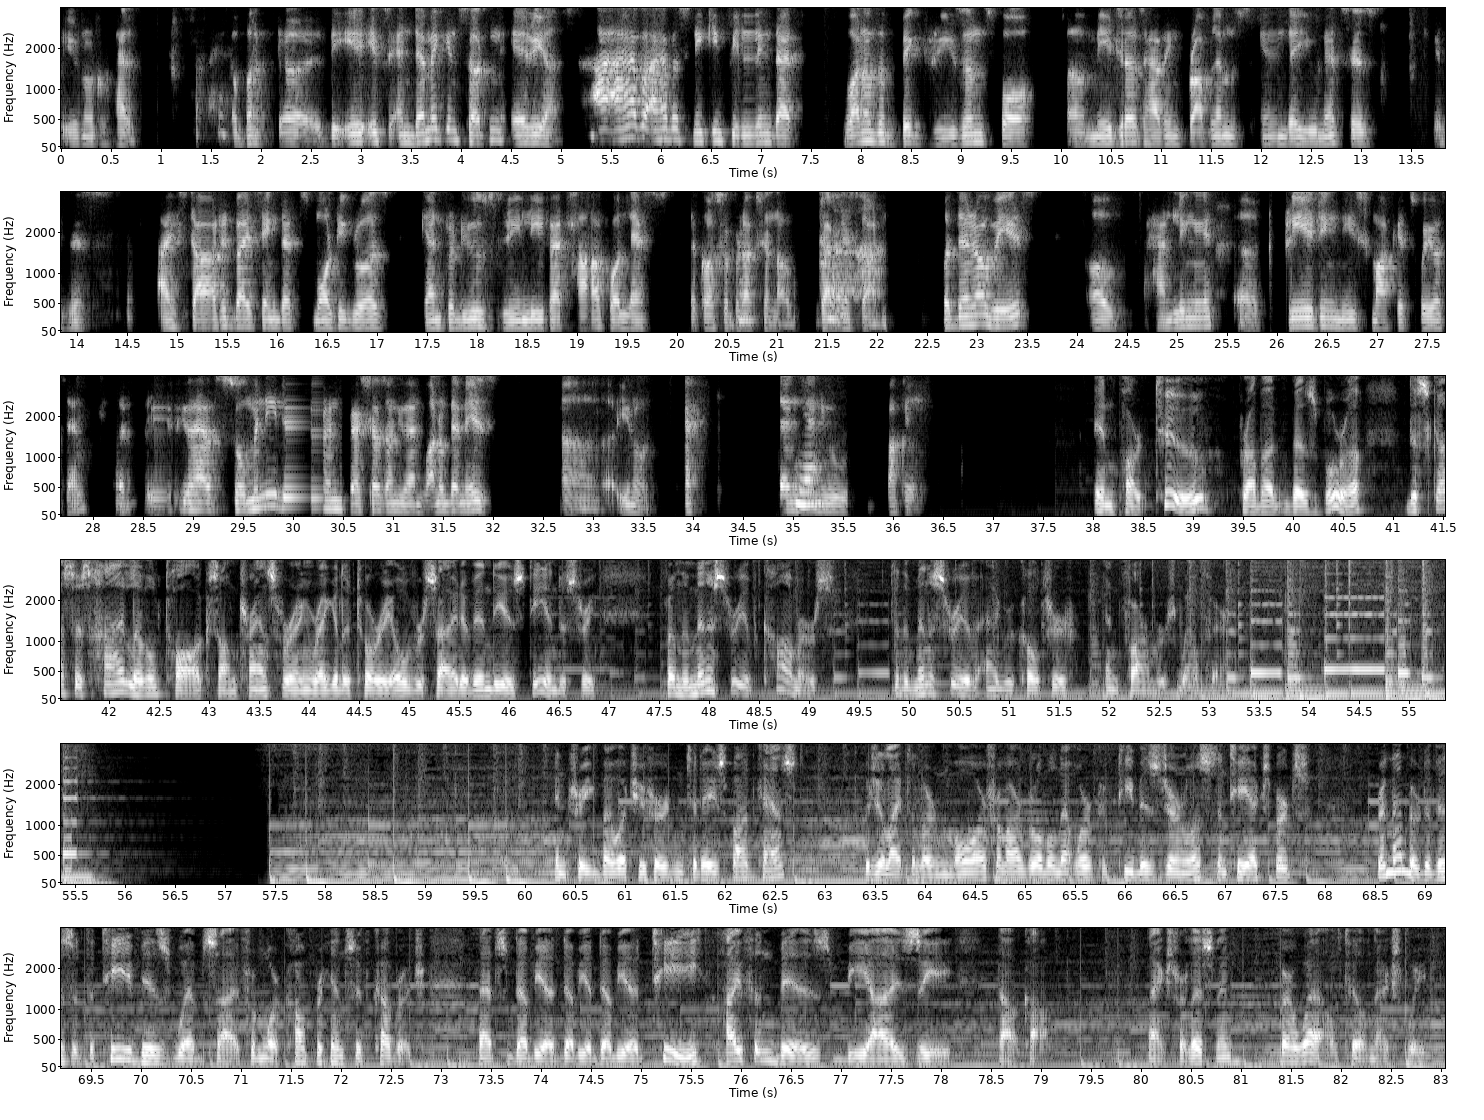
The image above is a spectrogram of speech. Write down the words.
you know, to help. But uh, the, it's endemic in certain areas. I have I have a sneaking feeling that one of the big reasons for uh, majors having problems in their units is is this. I started by saying that small tea growers can produce green leaf at half or less the cost of production of established garden. But there are ways of handling it, uh, creating niche markets for yourself. But if you have so many different pressures on you, and one of them is, uh, you know, theft, then, yeah. then you buckle. In part two, Prabhat Bezboruah discusses high level talks on transferring regulatory oversight of India's tea industry from the Ministry of Commerce to the Ministry of Agriculture and Farmers Welfare. Intrigued by what you heard in today's podcast? Would you like to learn more from our global network of T-Biz journalists and tea experts? Remember to visit the T-Biz website for more comprehensive coverage. That's www.t-biz.com. Thanks for listening. Farewell till next week.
